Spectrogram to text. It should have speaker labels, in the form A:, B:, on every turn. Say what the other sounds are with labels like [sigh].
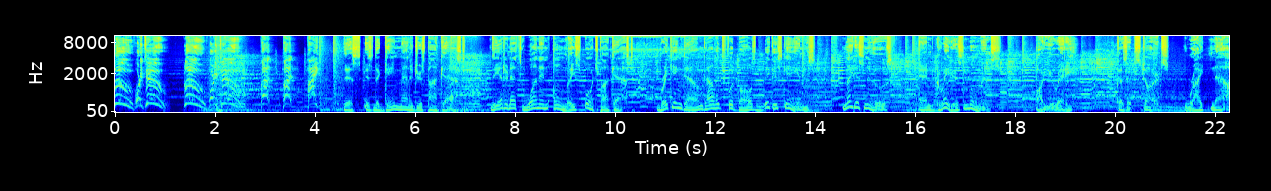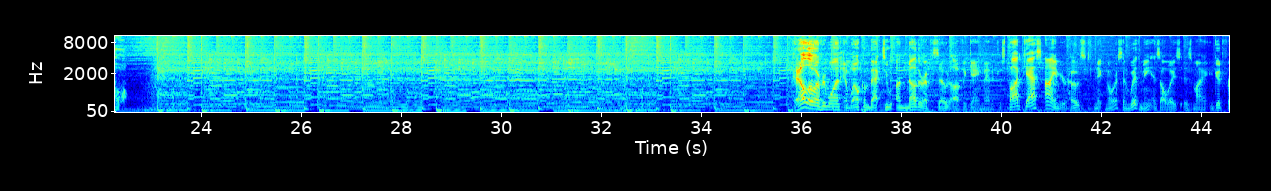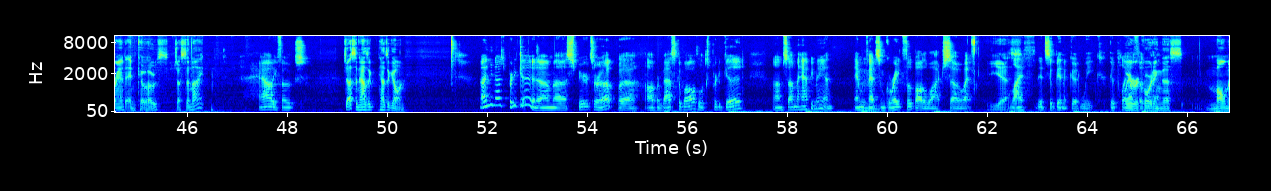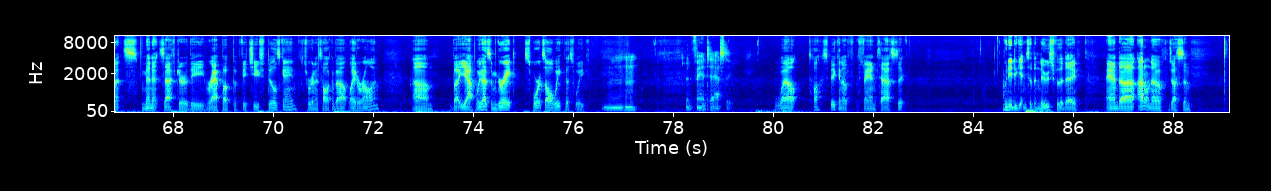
A: Blue 42! Blue 42! Hut! Hut! Hike!
B: This is the Game Managers Podcast, the Internet's one and only sports podcast, breaking down college football's biggest games, latest news, and greatest moments. Are you ready? Because it starts right now.
C: Hello, everyone, and welcome back to another episode of the Game Managers Podcast. I am your host, Nick Norris, and with me, as always, is my good friend and co-host, Justin Knight.
D: Howdy, folks.
C: Justin, how's it how's it going?
D: Uh, you know, it's pretty good. Um, uh, spirits are up. Uh, Auburn basketball looks pretty good. Um, so I'm a happy man, and we've had some great football to watch. So
C: Yes.
D: life, it's been a good week. Good playoff.
C: We're recording
D: football.
C: this moments, minutes after the wrap up of the Chiefs Bills game, which we're going to talk about later on. Um, but yeah, we've had some great sports all week this week.
D: It's been fantastic.
C: Well, talk, speaking of fantastic, we need to get into the news for the day. And uh, I don't know, Justin,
